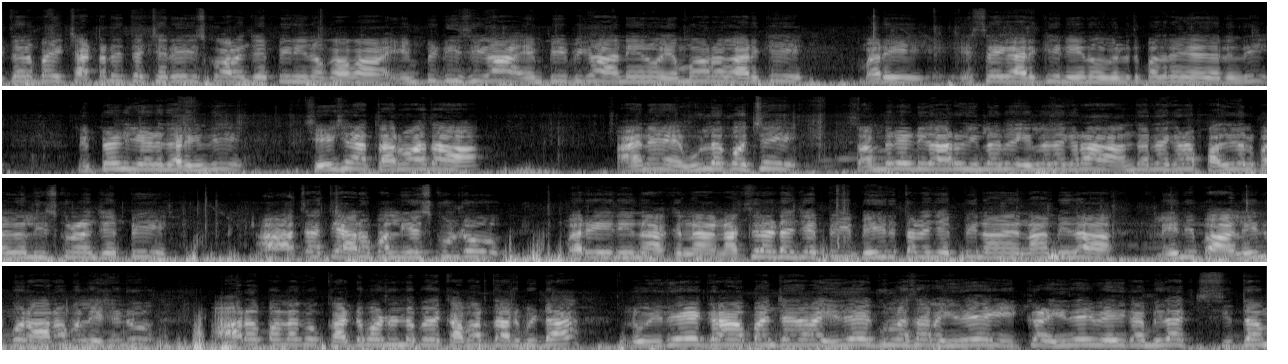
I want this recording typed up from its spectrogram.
ఇతనిపై చట్టరీత్యా చర్య తీసుకోవాలని చెప్పి నేను ఒక ఎంపీటీసీగా ఎంపీపీగా నేను ఎంఆర్ఓ గారికి మరి ఎస్ఐ గారికి నేను వినతి పత్రం చేయడం జరిగింది. రిప్రజెంట్ చేయడం జరిగింది. చేసిన తర్వాత ఆయన ఊళ్ళోకి వచ్చి సమ్మిరెడ్డి గారు ఇళ్ళ ఇళ్ళ దగ్గర అందరి దగ్గర పదివేలు పదివేలు తీసుకున్నానని చెప్పి ఆ అత్యత్య ఆరోపణలు చేసుకుంటూ మరి నేను నాకు నా నక్సలెట్ అని చెప్పి బెయిరుతానని చెప్పి నా నా మీద లేని లేనిపోయిన ఆరోపణలు చేసిండు. ఆరోపణలకు కట్టుబడి ఉండిపోయి ఖబర్దార్ బిడ్డ. నువ్వు ఇదే గ్రామ పంచాయతీ ఇదే గుల్లసాల ఇదే ఇక్కడ ఇదే వేదిక మీద సిద్ధం.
